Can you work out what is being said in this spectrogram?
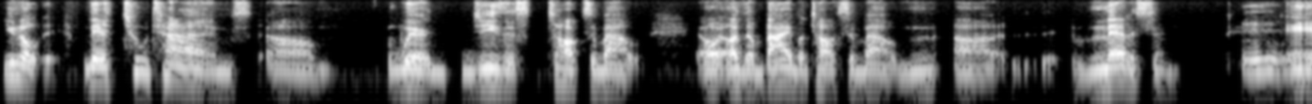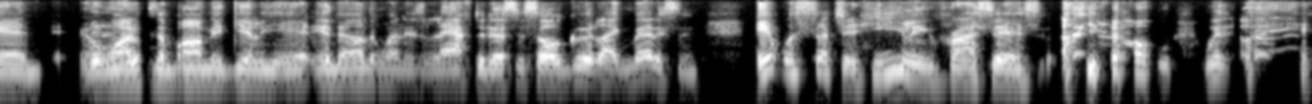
You know, there's two times um, where Jesus talks about, or, or, the Bible talks about uh, medicine. Mm-hmm. And one was the balm in Gilead, and the other one is laughter that's so good like medicine it was such a healing process, you know, with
